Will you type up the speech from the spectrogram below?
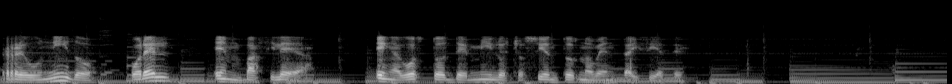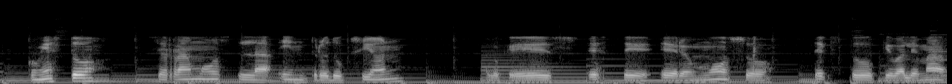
reunido por él en Basilea en agosto de 1897. Con esto cerramos la introducción a lo que es este hermoso texto que vale más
